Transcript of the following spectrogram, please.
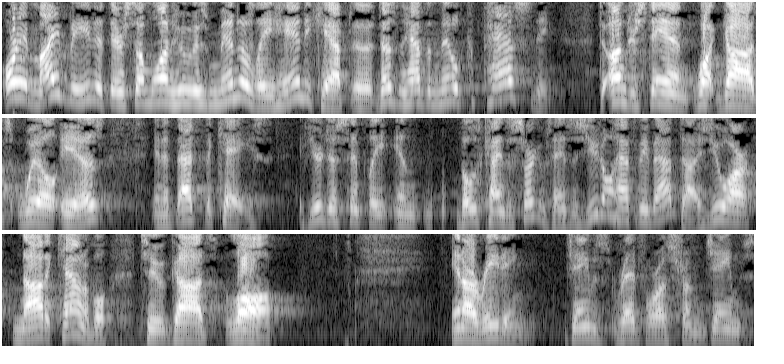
Or it might be that there's someone who is mentally handicapped, uh, doesn't have the mental capacity to understand what God's will is. And if that's the case, if you're just simply in those kinds of circumstances, you don't have to be baptized. You are not accountable to God's law. In our reading, James read for us from James,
